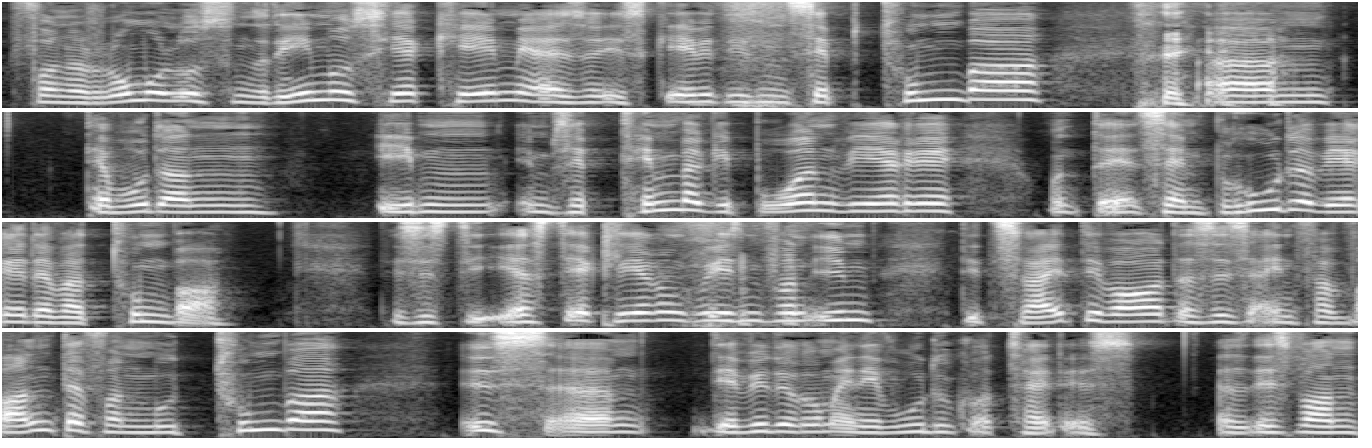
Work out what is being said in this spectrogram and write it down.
von Romulus und Remus herkäme. Also es gäbe diesen Septumber, ähm, der wo dann eben im September geboren wäre und der, sein Bruder wäre der Watumba. Das ist die erste Erklärung gewesen von ihm. Die zweite war, dass es ein Verwandter von Mutumba ist, ähm, der wiederum eine Voodoo-Gottheit ist. Also das waren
